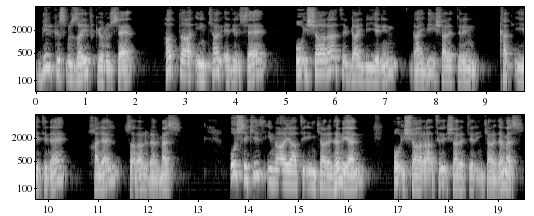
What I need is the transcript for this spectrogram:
bir kısmı zayıf görülse, hatta inkar edilse, o işaret-ı gaybiyenin, gaybi işaretlerin kat'iyetine halel zarar vermez.'' O sekiz inayatı inkar edemeyen, o işaratı, işaretleri inkar edemez.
